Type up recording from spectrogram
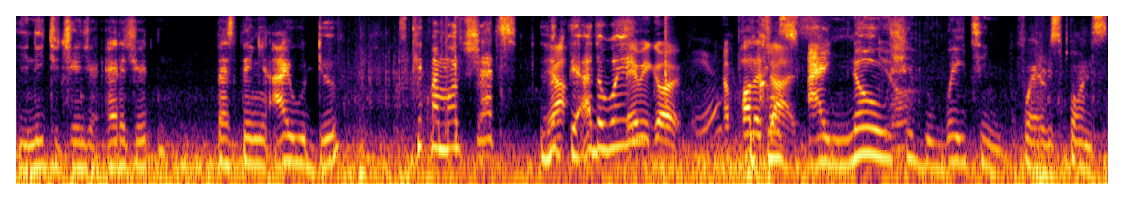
You need to change your attitude. Best thing I would do is keep my mouth shut, look Yeah. the other way. There we go. Because Apologize. I know she'd be waiting for a response.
